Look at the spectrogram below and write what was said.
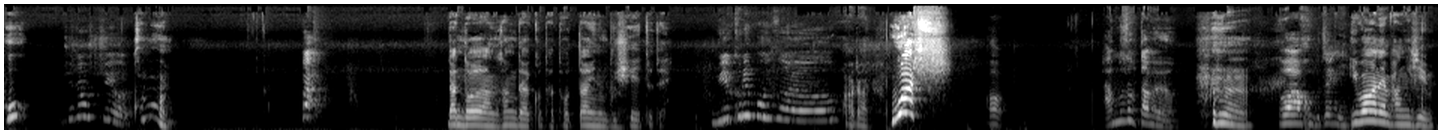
호? 최정 씨, 컴온. 난 너를 안 상대할 거다. 너 따위는 무시해도 돼. 위에 크리퍼 있어요. 알아. 와씨! 어. 안 무섭다며요. 와 겁쟁이. 이번엔 방심.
